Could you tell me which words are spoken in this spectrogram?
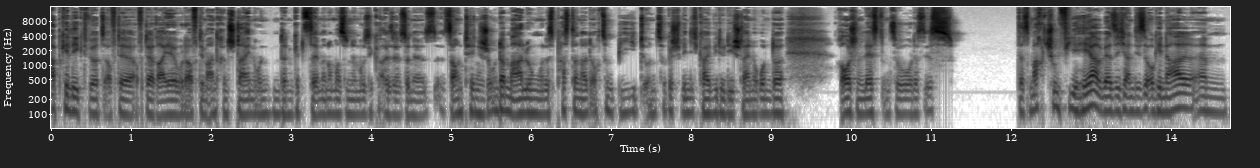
abgelegt wird auf der auf der Reihe oder auf dem anderen Stein unten, dann gibt's da immer noch mal so eine Musik, also so eine soundtechnische Untermalung und es passt dann halt auch zum Beat und zur Geschwindigkeit, wie du die Steine runter rauschen lässt und so. Das ist, das macht schon viel her, wer sich an diese Original ähm,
